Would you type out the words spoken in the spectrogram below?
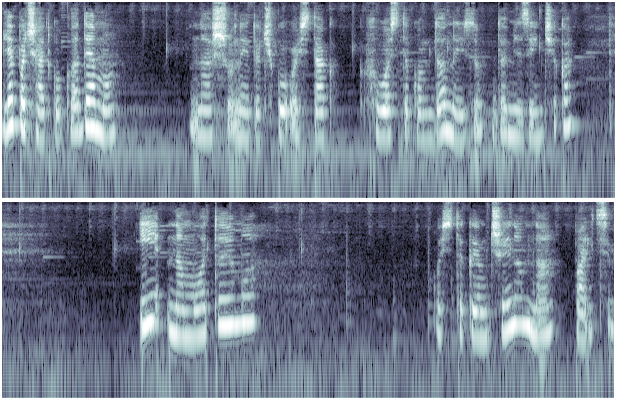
Для початку кладемо нашу ниточку ось так хвостиком донизу, до мізинчика, і намотуємо ось таким чином на пальці.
